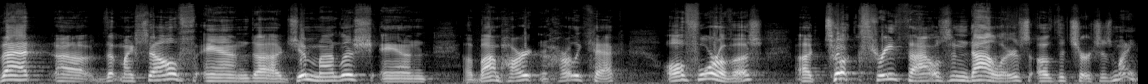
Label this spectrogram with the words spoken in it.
that, uh, that myself and uh, Jim Modlish and uh, Bob Hart and Harley Keck, all four of us, uh, took $3,000 of the church's money.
